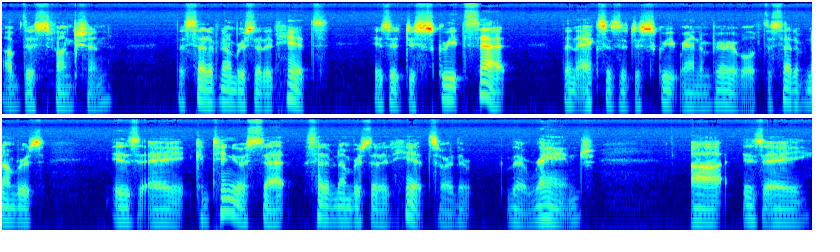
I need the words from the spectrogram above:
of this function, the set of numbers that it hits, is a discrete set, then x is a discrete random variable. If the set of numbers is a continuous set, set of numbers that it hits, or the, the range, uh, is a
